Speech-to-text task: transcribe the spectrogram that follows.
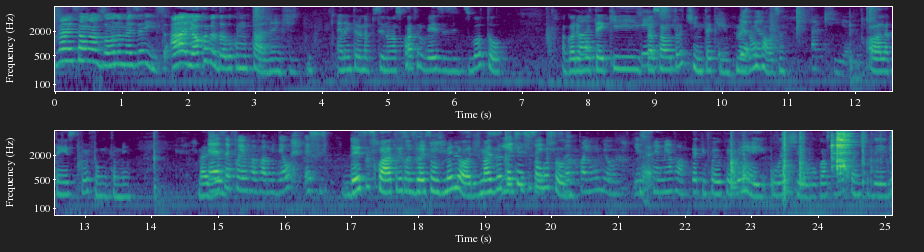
Mas tá uma zona, mas é isso. Ah, e olha o cabelo da Lu como tá, gente. Ela entrou na piscina umas quatro vezes e desbotou. Agora eu vou ter que Gente, passar outra tinta aqui, mas eu, não eu, rosa. Aqui, ó. Ó, ela tem esse perfume também. Mas Essa eu... foi a vovó me deu. Esses... Desses quatro, esses foi, dois foi... são os melhores. Mas até que esses são gostosos. Meu pai me deu. E esse é. foi minha avó. Esse aqui foi o que eu ganhei, o Egeu. Eu gosto bastante dele.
